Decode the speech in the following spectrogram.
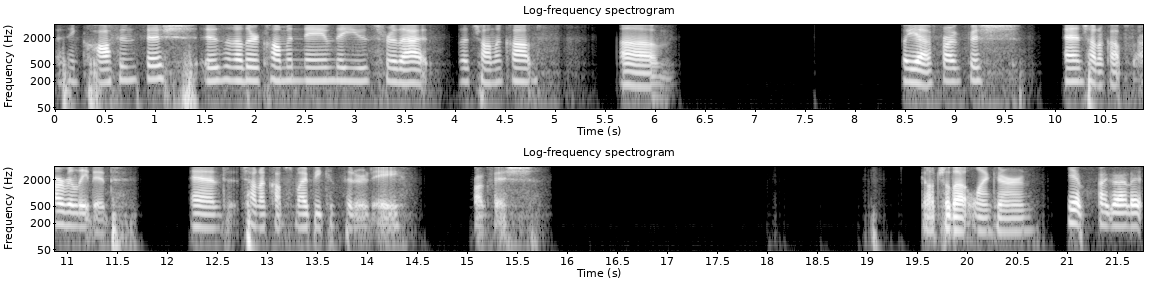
I think coffin fish is another common name they use for that, the Chaunacops. Um, but yeah, frogfish and Chaunacops are related, and Chaunacops might be considered a frogfish. Gotcha that link, Aaron. Yep, I got it.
